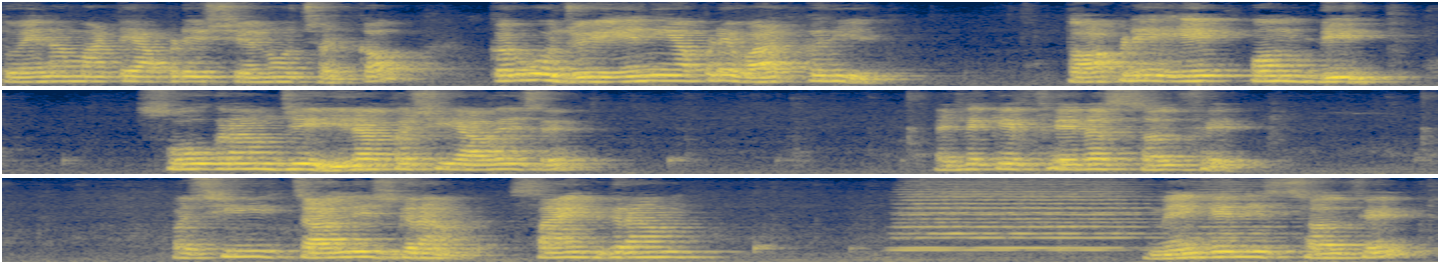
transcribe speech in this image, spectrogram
તો એના માટે આપણે શેનો છંટકાવ કરવો જોઈએ? એની આપણે વાત કરીએ, તો આપણે એક પંપ દીઠ સો ગ્રામ જે હીરાકશી આવે છે, એટલે કે ફેરસ સલ્ફેટ, પછી ચાલીસ ગ્રામ સાઠ ગ્રામ મેંગેનીઝ સલ્ફેટ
